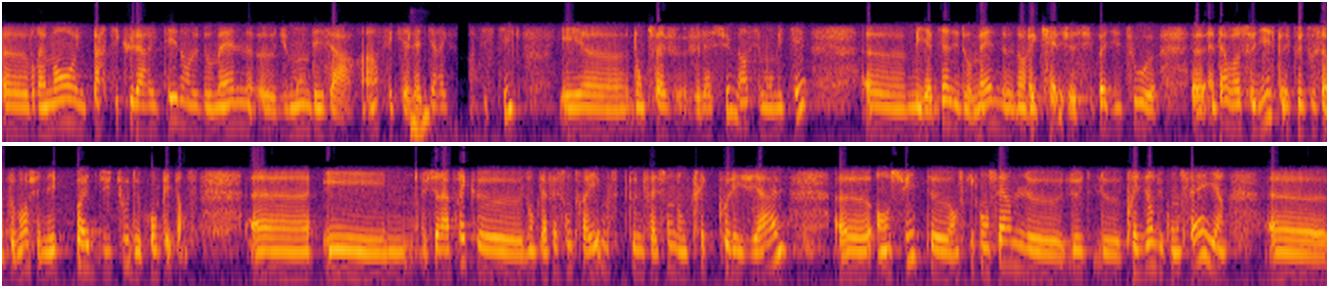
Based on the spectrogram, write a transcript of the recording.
euh, vraiment une particularité dans le domaine euh, du monde des arts. Hein, c'est qu'il y a la mhm. direction artistique, et donc ça, je, je l'assume, hein, c'est mon métier. mais il y a bien des domaines dans lesquels je ne suis pas du tout interventionniste, parce que tout simplement, je n'ai pas du tout de compétences. et je dirais après que donc la façon de travailler, c'est plutôt une façon donc très collégiale. ensuite, en ce qui concerne le, le, président du conseil, euh,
